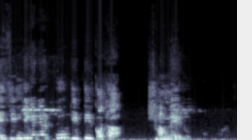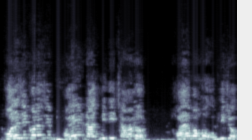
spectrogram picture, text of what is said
এই সিন্ডিকেটের কুকীর্তির কথা সামনে এলো। কলেজে কলেজে ভয়ের রাজনীতি চালানোর ভয়াবহ অভিযোগ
